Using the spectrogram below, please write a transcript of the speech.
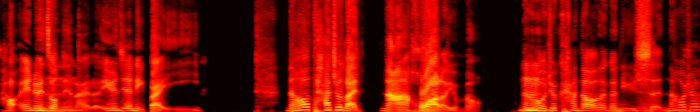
好，Anyway，重点来了，因为今天礼拜一。然后她就来拿花了，有没有？然后我就看到了那个女生，然后就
